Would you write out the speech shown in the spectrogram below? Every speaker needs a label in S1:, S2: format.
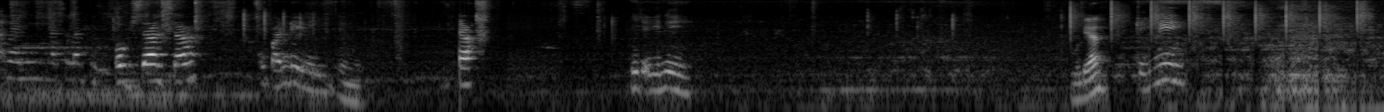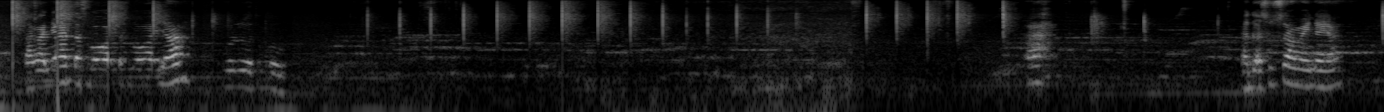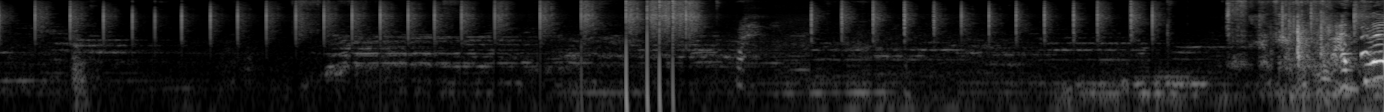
S1: nggak main lato-lato?
S2: Oh bisa bisa. Aku pandai nih.
S3: Ini.
S2: Ya. Ini kayak gini.
S3: Kemudian
S2: Kayak gini. Tangannya atas bawah atas bawah aja. Tunggu dulu tunggu. Ah. Agak susah mainnya ya. Aceh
